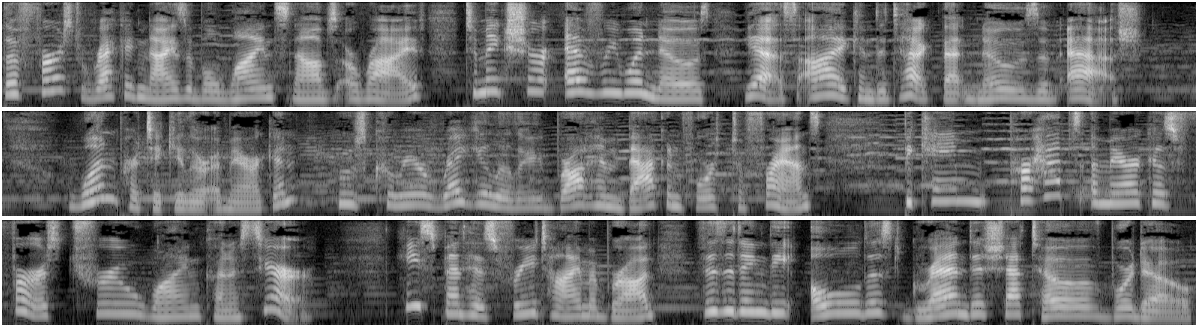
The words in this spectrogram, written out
The first recognizable wine snobs arrive to make sure everyone knows yes, I can detect that nose of ash. One particular American, whose career regularly brought him back and forth to France, became perhaps America's first true wine connoisseur. He spent his free time abroad visiting the oldest, grandest chateau of Bordeaux,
